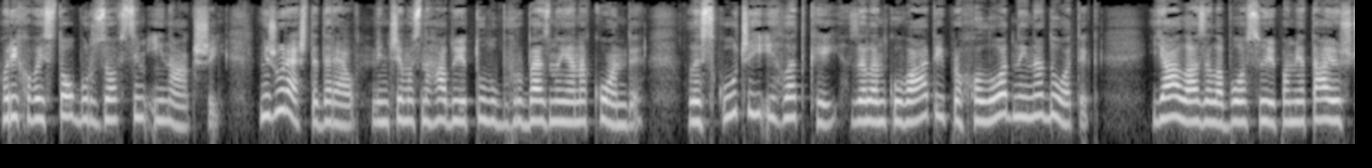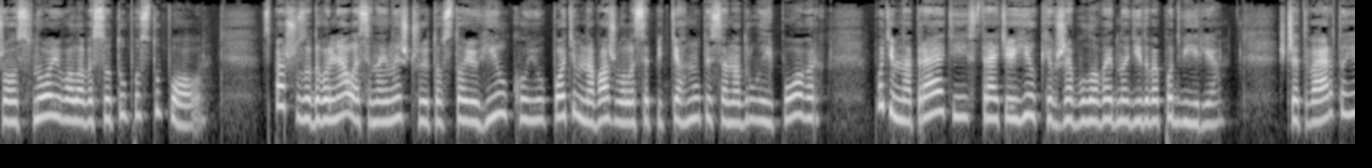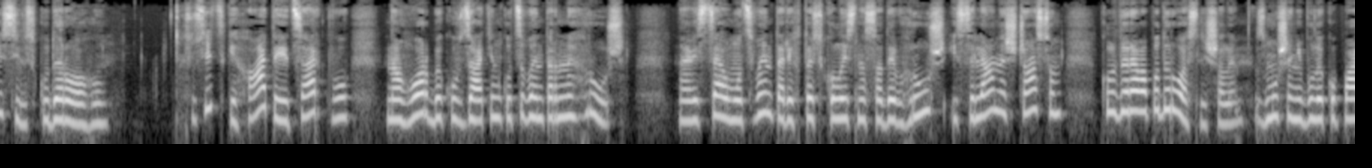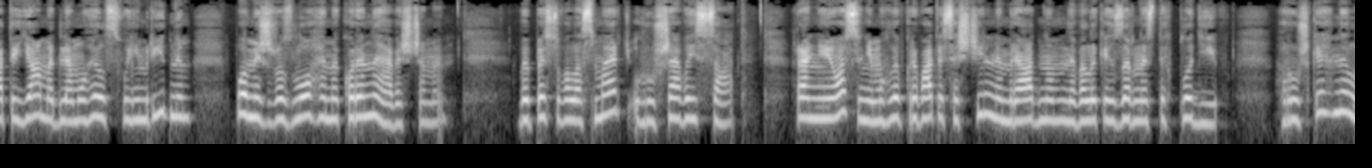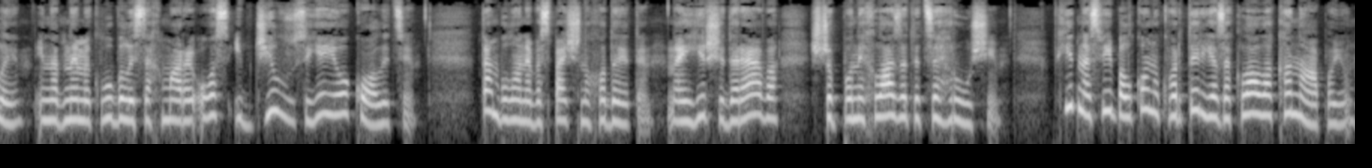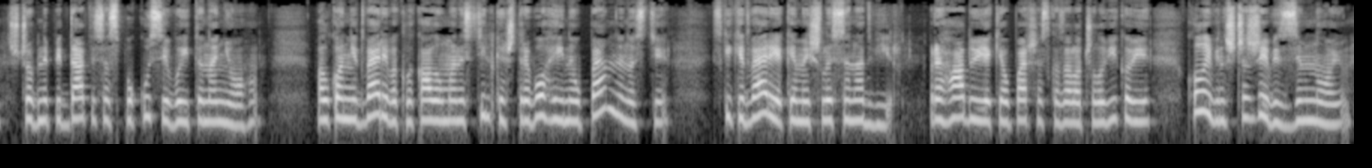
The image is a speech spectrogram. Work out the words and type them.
Горіховий стовбур зовсім інакший, ніж у решти дерев. Він чимось нагадує тулуб грубезної анаконди, лискучий і гладкий, зеленкуватий, прохолодний на дотик. Я лазила босою і пам'ятаю, що освоювала висоту поступово. Спершу задовольнялася найнижчою товстою гілкою, потім наважувалася підтягнутися на другий поверх, потім на третій, з третьої гілки вже було видно дідове подвір'я, з четвертої сільську дорогу. Сусідські хати і церкву на горбику в затінку цвинтарних груш. На місцевому цвинтарі хтось колись насадив груш, і селяни з часом, коли дерева подорослішали, змушені були копати ями для могил своїм рідним поміж розлогими кореневищами, виписувала смерть у грушевий сад. Ранньої осені могли вкриватися щільним рядном невеликих зернистих плодів. Грушки гнили, і над ними клубилися хмари ос і бджіл з усієї околиці. Там було небезпечно ходити. Найгірші дерева, щоб по них лазити, це груші. Вхід на свій балкон у квартирі я заклала канапою, щоб не піддатися спокусі вийти на нього. Балконні двері викликали у мене стільки ж тривоги і неупевненості, скільки двері, якими йшлися на двір. Пригадую, як я вперше сказала чоловікові, коли він ще жив із зі мною.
